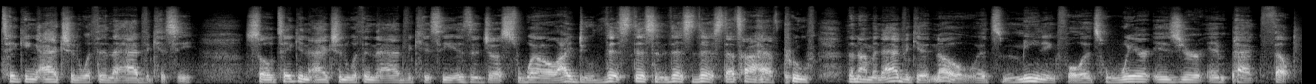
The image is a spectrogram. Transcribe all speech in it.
taking action within the advocacy. So taking action within the advocacy isn't just, well, I do this, this, and this, this. That's how I have proof that I'm an advocate. No, it's meaningful. It's where is your impact felt?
